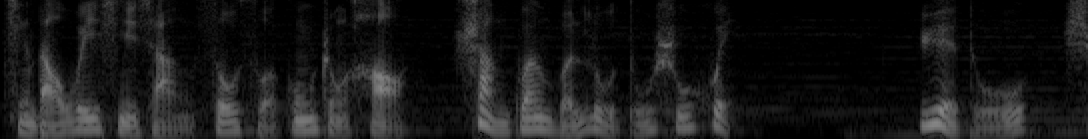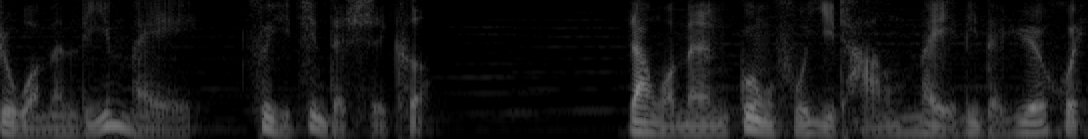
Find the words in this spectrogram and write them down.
请到微信上搜索公众号“上官文录读书会”。阅读是我们离美最近的时刻，让我们共赴一场美丽的约会。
